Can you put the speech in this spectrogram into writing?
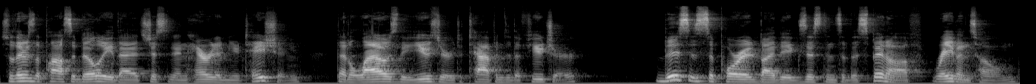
so there's the possibility that it's just an inherited mutation that allows the user to tap into the future. This is supported by the existence of the spin off, Raven's Home,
